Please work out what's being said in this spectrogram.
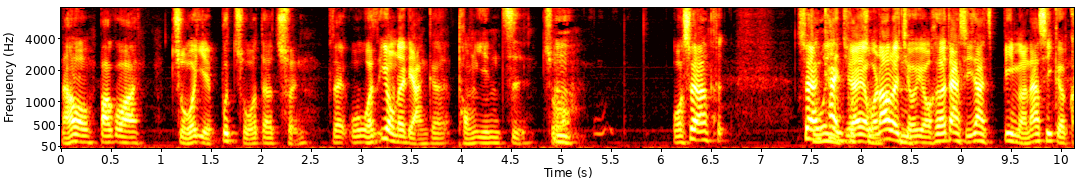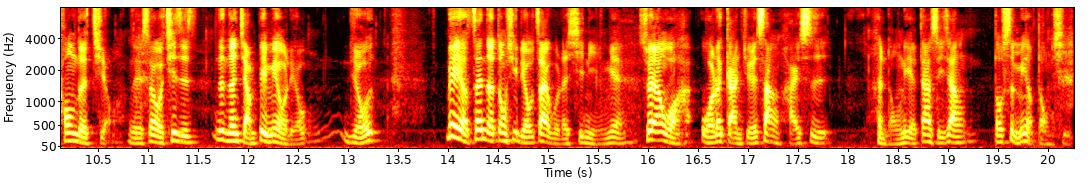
然后包括浊也不浊的醇，对我我用了两个同音字浊。嗯我虽然喝，虽然看起来我捞了酒有喝，但实际上并没有，那是一个空的酒。对，所以我其实认真讲，并没有留留，没有真的东西留在我的心里面。虽然我还我的感觉上还是很浓烈，但实际上都是没有东西的。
